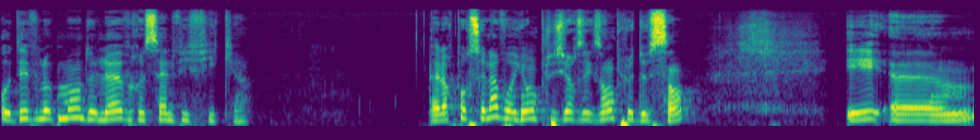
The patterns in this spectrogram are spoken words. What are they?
au développement de l'œuvre salvifique. Alors pour cela, voyons plusieurs exemples de saints. Et euh,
